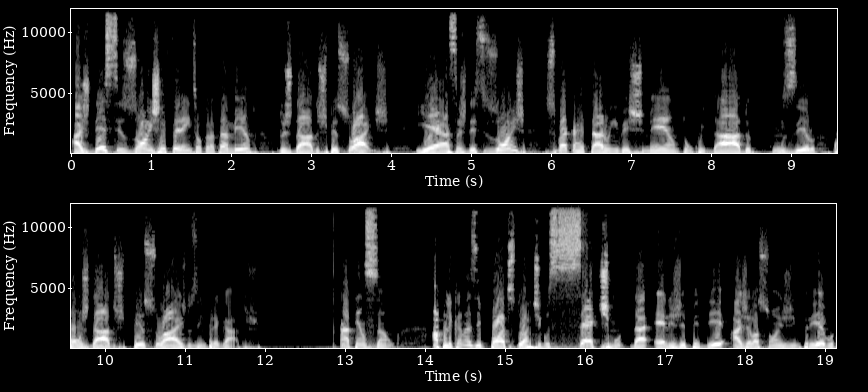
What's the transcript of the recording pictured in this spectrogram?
as decisões referentes ao tratamento dos dados pessoais. E essas decisões isso vai acarretar um investimento, um cuidado, um zelo com os dados pessoais dos empregados. Atenção! Aplicando as hipóteses do artigo 7 da LGPD às relações de emprego,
